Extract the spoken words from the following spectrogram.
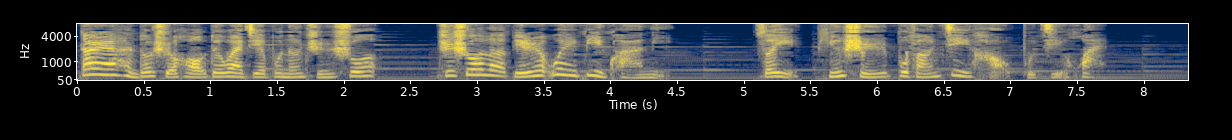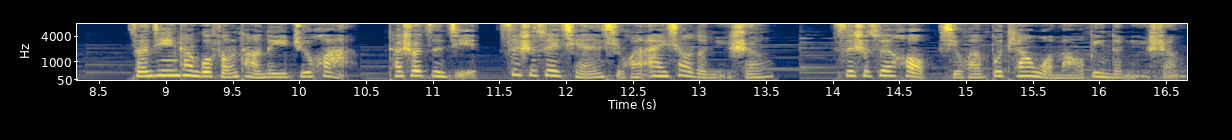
当然，很多时候对外界不能直说，直说了别人未必夸你，所以平时不妨记好不记坏。曾经看过冯唐的一句话，他说自己四十岁前喜欢爱笑的女生，四十岁后喜欢不挑我毛病的女生。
